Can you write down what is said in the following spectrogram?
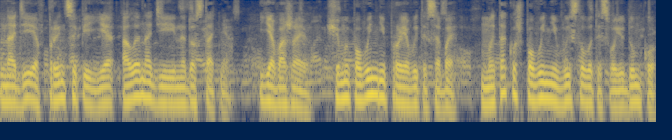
Надія, в принципі, є, але надії недостатньо. Я вважаю, що ми повинні проявити себе. Ми також повинні висловити свою думку,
